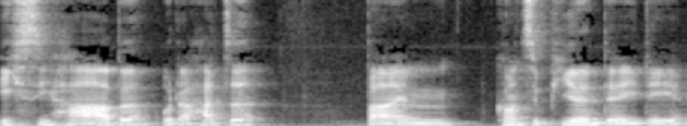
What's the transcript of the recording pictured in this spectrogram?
ich sie habe oder hatte beim Konzipieren der Idee?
